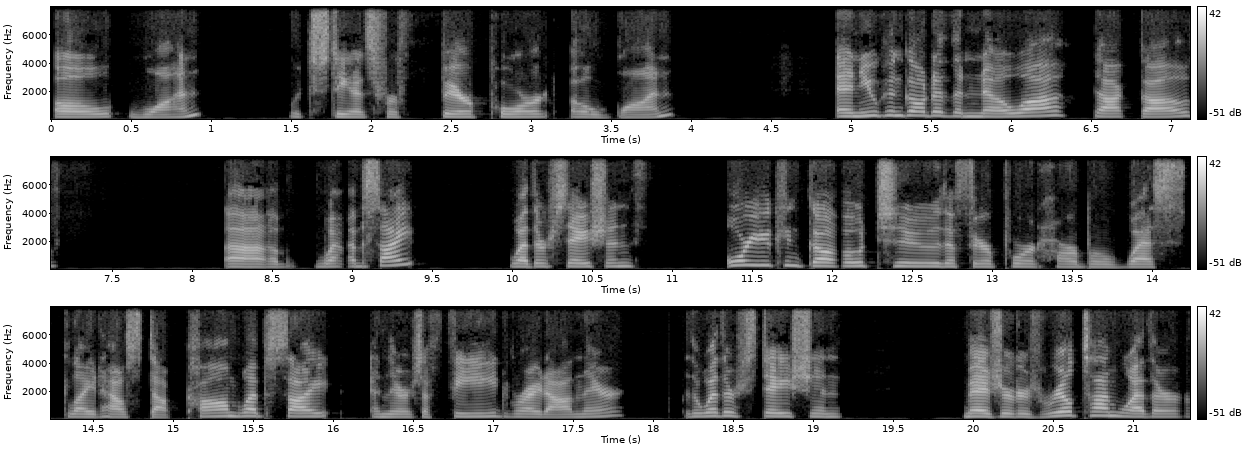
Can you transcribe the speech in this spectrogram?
01, which stands for Fairport 01. And you can go to the NOAA.gov uh, website, weather stations, or you can go to the Fairport Harbor West Lighthouse.com website, and there's a feed right on there. The weather station measures real time weather,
